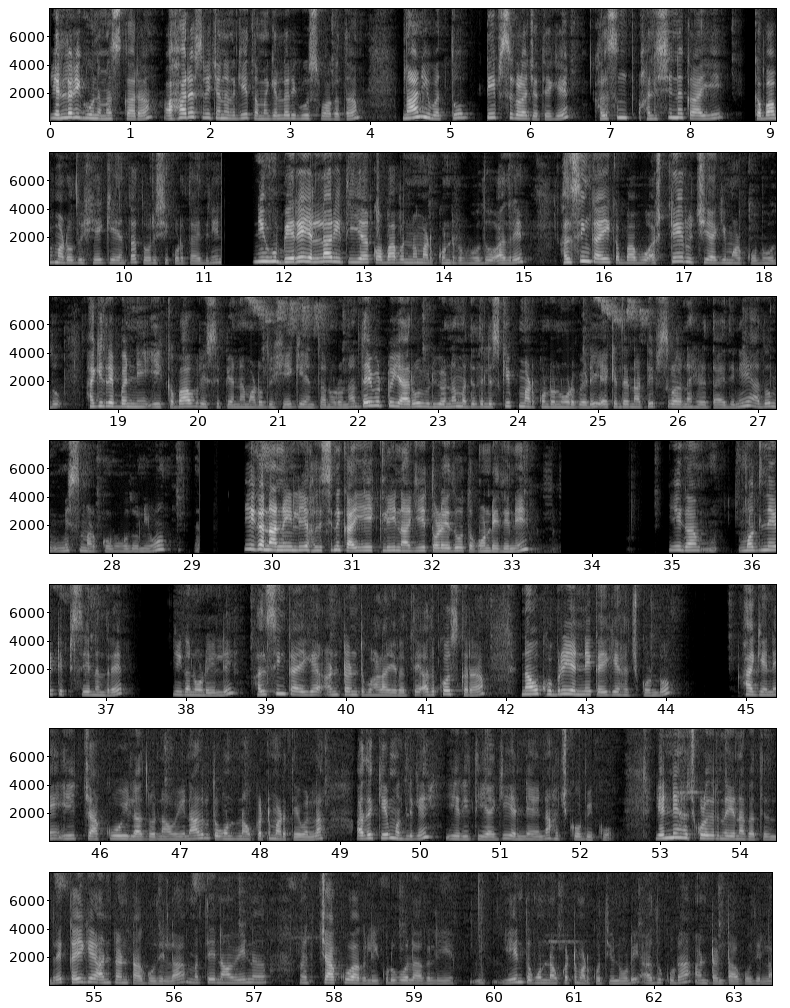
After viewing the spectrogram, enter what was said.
ಎಲ್ಲರಿಗೂ ನಮಸ್ಕಾರ. ಆಹಾರ ಶ್ರೀ ಚಾನಲ್ಗೆ ತಮಗೆಲ್ಲರಿಗೂ ಸ್ವಾಗತ. ನಾನಿವತ್ತು ಟಿಪ್ಸ್ಗಳ ಜೊತೆಗೆ ಹಲಸಿನ, ಹಲಸಿನಕಾಯಿ ಕಬಾಬ್ ಮಾಡೋದು ಹೇಗೆ ಅಂತ ತೋರಿಸಿಕೊಡ್ತಾ ಇದ್ದೀನಿ. ನೀವು ಬೇರೆ ಎಲ್ಲ ರೀತಿಯ ಕಬಾಬನ್ನು ಮಾಡ್ಕೊಂಡಿರಬಹುದು ಆದರೆ ಹಲಸಿನಕಾಯಿ ಕಬಾಬು ಅಷ್ಟೇ ರುಚಿಯಾಗಿ ಮಾಡ್ಕೋಬಹುದು. ಹಾಗಿದ್ರೆ ಬನ್ನಿ ಈ ಕಬಾಬ್ ರೆಸಿಪಿಯನ್ನು ಮಾಡೋದು ಹೇಗೆ ಅಂತ ನೋಡೋಣ. ದಯವಿಟ್ಟು ಯಾರೂ ವಿಡಿಯೋನ ಮಧ್ಯದಲ್ಲಿ ಸ್ಕಿಪ್ ಮಾಡಿಕೊಂಡು ನೋಡಬೇಡಿ, ಯಾಕೆಂದರೆ ನಾನು ಟಿಪ್ಸ್ಗಳನ್ನು ಹೇಳ್ತಾ ಇದ್ದೀನಿ. ಅದು ಮಿಸ್ ಮಾಡ್ಕೋಬಹುದು ನೀವು. ಈಗ ನಾನು ಇಲ್ಲಿ ಹಲಸಿನಕಾಯಿ ಕ್ಲೀನಾಗಿ ತೊಳೆದು ತೊಗೊಂಡಿದ್ದೀನಿ. ಈಗ ಮೊದಲನೇ ಟಿಪ್ಸ್ ಏನಂದರೆ, ಈಗ ನೋಡಿ ಇಲ್ಲಿ ಹಲಸಿನಕಾಯಿಗೆ ಅಂಟಂಟು ಬಹಳ ಇರುತ್ತೆ. ಅದಕ್ಕೋಸ್ಕರ ನಾವು ಕೊಬ್ಬರಿ ಎಣ್ಣೆ ಕೈಗೆ ಹಚ್ಕೊಂಡು ಹಾಗೆಯೇ ಈ ಚಾಕು ಇಲ್ಲಾದರೂ ನಾವು ಏನಾದರೂ ತೊಗೊಂಡು ನಾವು ಕಟ್ ಮಾಡ್ತೇವಲ್ಲ, ಅದಕ್ಕೆ ಮೊದಲಿಗೆ ಈ ರೀತಿಯಾಗಿ ಎಣ್ಣೆಯನ್ನು ಹಚ್ಕೋಬೇಕು. ಎಣ್ಣೆ ಹಚ್ಕೊಳ್ಳೋದ್ರಿಂದ ಏನಾಗುತ್ತೆ ಅಂದರೆ ಕೈಗೆ ಅಂಟಂಟಾಗೋದಿಲ್ಲ ಮತ್ತು ನಾವೇನು ಚಾಕು ಆಗಲಿ ಕುಡುಗೋಲಾಗಲಿ ಏನು ತೊಗೊಂಡು ನಾವು ಕಟ್ ಮಾಡ್ಕೋತೀವಿ ನೋಡಿ, ಅದು ಕೂಡ ಅಂಟಂಟಾಗೋದಿಲ್ಲ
